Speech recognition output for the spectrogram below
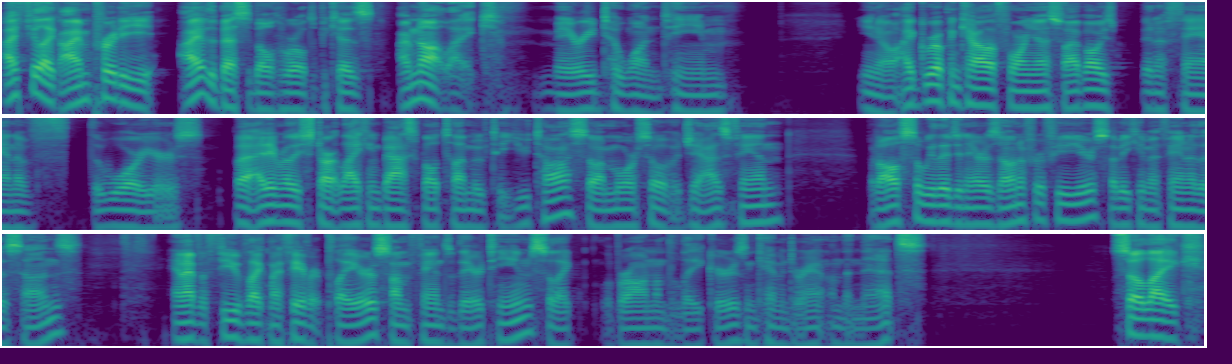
I feel like I'm pretty. I have the best of both worlds because I'm not like married to one team. You know, I grew up in California, so I've always been a fan of the Warriors. But I didn't really start liking basketball till I moved to Utah, so I'm more so of a Jazz fan. But also, we lived in Arizona for a few years, so I became a fan of the Suns and I have a few of like my favorite players, so I'm fans of their teams. So like LeBron on the Lakers and Kevin Durant on the Nets. So like,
